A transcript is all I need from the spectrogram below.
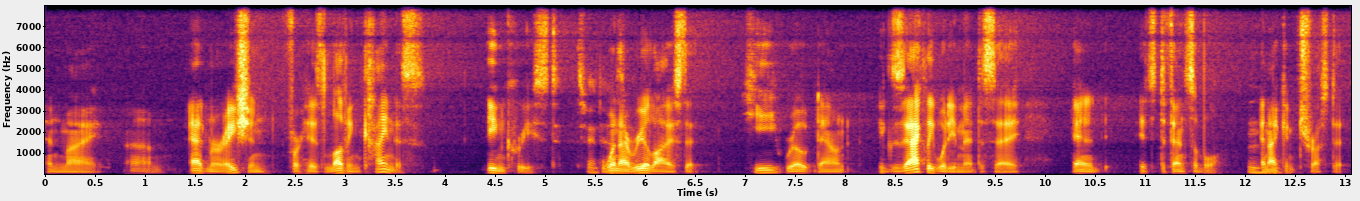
and my um, admiration for his loving kindness increased when I realized that he wrote down exactly what he meant to say, and it's defensible, and Mm-hmm. I can trust it.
